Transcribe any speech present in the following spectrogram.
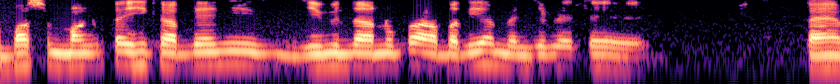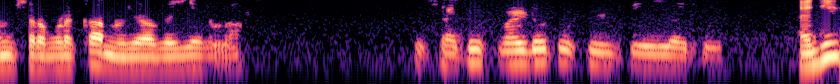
ਬਸ ਮੰਗ ਤਾਂ ਇਹੀ ਕਰਦੇ ਆ ਜੀ ਜ਼ਿਮੀਂਦਾਰ ਨੂੰ ਭਾਅ ਵਧੀਆ ਮਿਲ ਜਾਵੇ ਤੇ ਟਾਈਮ ਸਿਰ ਆਪਣੇ ਘਰ ਨੂੰ ਜਾਵੇ ਜੀ ਅਗਲਾ। ਸੈਟੀਸਫਾਈਡ ਹੋ ਤੁਸੀਂ ਕੀ ਲੈ ਕੇ? ਹਾਂਜੀ?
